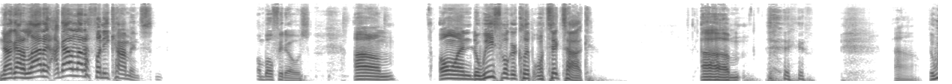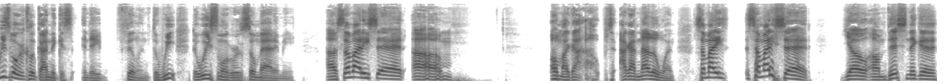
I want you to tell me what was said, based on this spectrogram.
Now I got a lot of I got a lot of funny comments on both of those. Um, on the weed smoker clip on TikTok, um, uh, the weed smoker clip got niggas and they feeling the weed the weed smoker was so mad at me. Uh, somebody said, um, "Oh my god, I got another one." Somebody somebody said, "Yo, um, this nigga,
